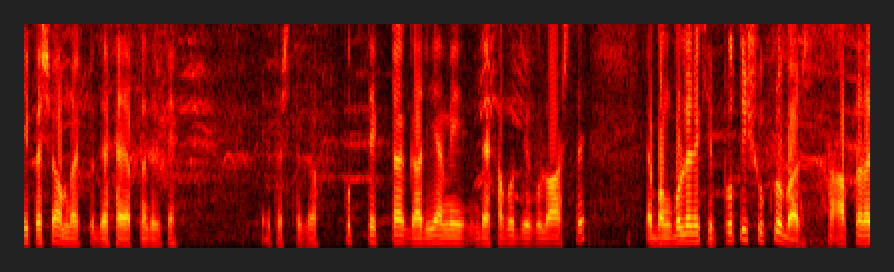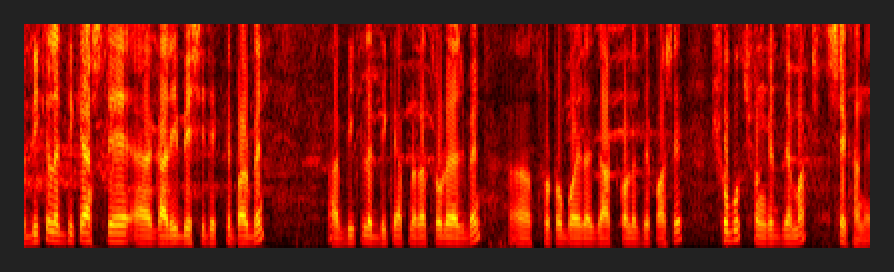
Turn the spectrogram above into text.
এই পাশেও আমরা একটু দেখাই আপনাদেরকে। এই পাশ থেকে। প্রত্যেকটা গাড়ি আমি দেখাবো যেগুলো আসছে। এবং বলে রাখি প্রতি শুক্রবার আপনারা বিকেলের দিকে আসলে গাড়ি বেশি দেখতে পারবেন। আর বিকেলের দিকে আপনারা চলে আসবেন ছোট বয়রা জাট কলেজের পাশে সবুজ সঙ্গের যে মাঠ সেখানে।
